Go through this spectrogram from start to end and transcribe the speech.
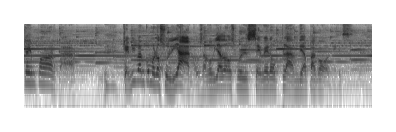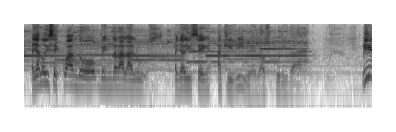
¿Qué importa? Que vivan como los zulianos, agobiados por el severo plan de apagones. Allá no dices cuándo vendrá la luz, allá dicen aquí vive la oscuridad. Y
